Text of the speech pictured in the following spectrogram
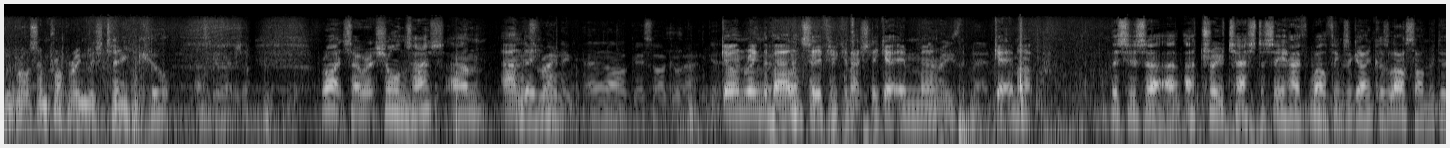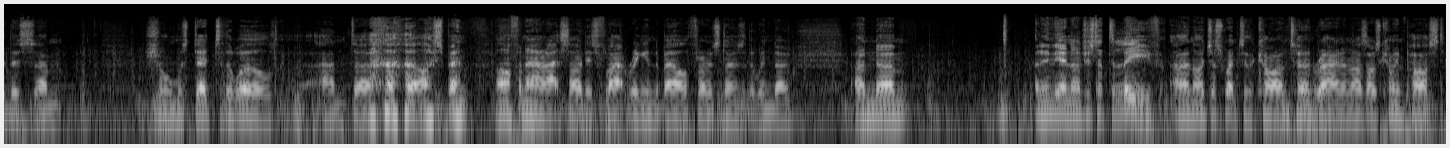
we brought some proper English tea. Cool. That's a good actually. Right, so we're at Sean's house. Um, Andy, It's raining, and I'll guess I'll go out and get. go and ring the bell and see if you can actually get him uh, Raise the bed. get him up. This is a, a, a true test to see how well things are going. Because last time we did this, um, Sean was dead to the world, and uh, I spent half an hour outside his flat ringing the bell, throwing stones at the window, and um, and in the end I just had to leave. And I just went to the car and turned round, and as I was coming past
